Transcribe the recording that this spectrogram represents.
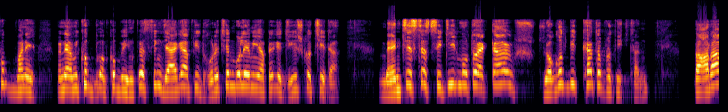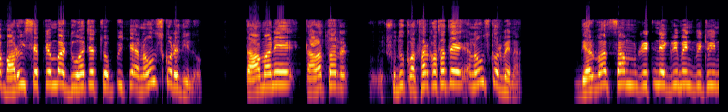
খুব মানে মানে আমি খুব খুব ইন্টারেস্টিং জায়গা আপনি ধরেছেন বলে আমি আপনাকে জিজ্ঞেস করছি এটা। ম্যানচেস্টার সিটির মতো একটা জগৎ বিখ্যাত প্রতিষ্ঠান তারা বারোই সেপ্টেম্বর দু হাজার চব্বিশে অ্যানাউন্স করে দিল। তা মানে তারা তো আর শুধু কথার কথাতে অ্যানাউন্স করবে না। There was some written agreement between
